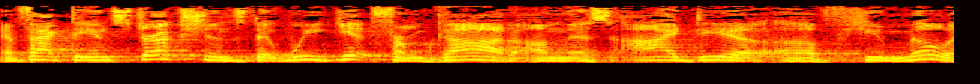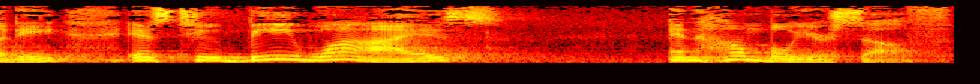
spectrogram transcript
In fact, the instructions that we get from God on this idea of humility is to be wise and humble yourself.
